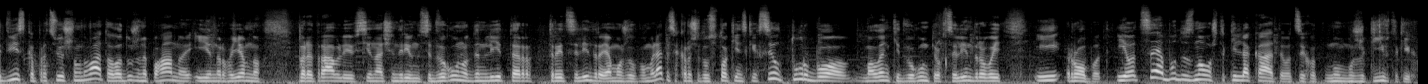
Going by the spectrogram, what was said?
Підвізка працює шумнувато, але дуже непогано і енергоємно перетравлює всі наші нерівності. Двигун 1 літр, 3 циліндри. Я можу помилятися. Коротше, тут 100 кінських сил, турбо, маленький двигун, трьохциліндровий і робот. І оце буде знову ж таки лякати оцих от, ну, мужиків, таких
